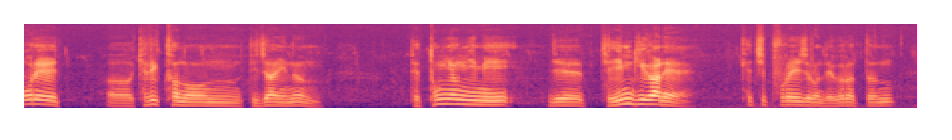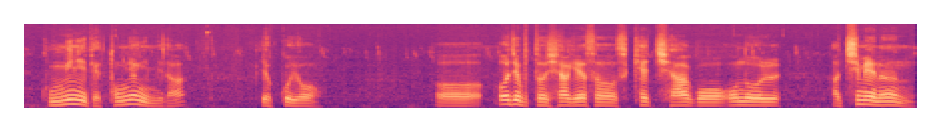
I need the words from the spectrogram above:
올해 어, 캐릭터 논 디자인은 대통령님이 이제 재임 기간에 캐치프레이즈로 내걸었던 국민이 대통령입니다. 였고요. 어, 어제부터 시작해서 스케치하고 오늘 아침에는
